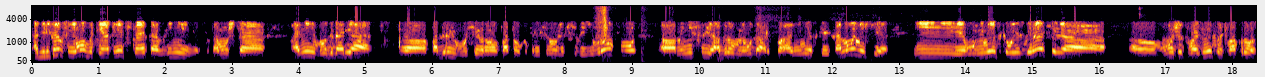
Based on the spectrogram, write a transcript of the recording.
американцы не могут не ответить на это обвинение, потому что они благодаря э, подрыву Северного потока притянули к себе Европу, э, нанесли огромный удар по немецкой экономике, и у немецкого избирателя может возникнуть вопрос,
